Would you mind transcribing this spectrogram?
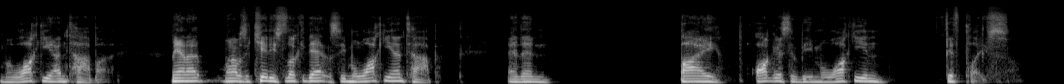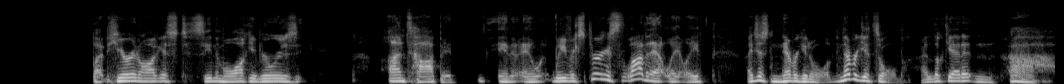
Milwaukee on top. of Man, I, when I was a kid, he's looking at that and see Milwaukee on top, and then by August it would be Milwaukee in fifth place. But here in August, seeing the Milwaukee Brewers on top, it and, and we've experienced a lot of that lately. I just never get old. It never gets old. I look at it and ah,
